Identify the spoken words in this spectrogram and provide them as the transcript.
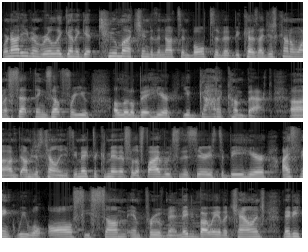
We're not even really going to get too much into the nuts and bolts of it because I just kind of want to set things up for you a little bit here. You got to come back. Uh, I'm, I'm, just telling you, if you make the commitment for the five weeks of this series to be here, I think we will all see some improvement. Maybe by way of a challenge, maybe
